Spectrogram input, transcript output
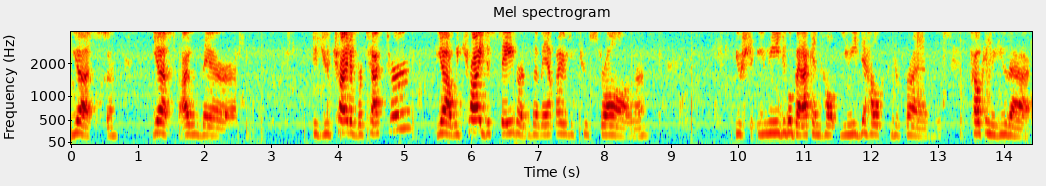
Yes. Yes, I was there. Did you try to protect her? Yeah, we tried to save her, but the vampires are too strong. You sh- you need to go back and help. You need to help your friends. How can we do that?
